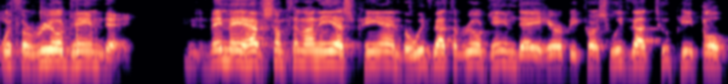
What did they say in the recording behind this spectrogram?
with a real game day. They may have something on ESPN, but we've got the real game day here because we've got two people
